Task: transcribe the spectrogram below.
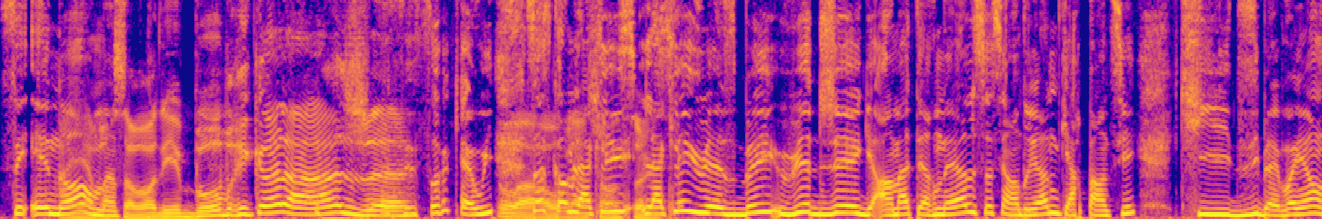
C'est Hey, on énorme. va recevoir des beaux bricolages. C'est sûr que oui. Wow, ça, c'est comme la la clé, chanceuse. la clé USB 8 gig en maternelle. Ça, c'est Andréane Carpentier qui dit, ben voyons,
